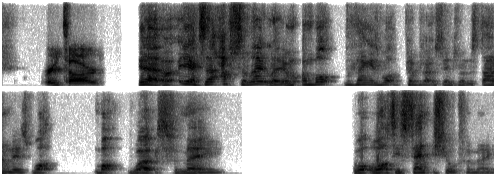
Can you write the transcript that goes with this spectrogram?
Retard. Yeah, uh, yeah, absolutely. And, and what the thing is, what people don't seem to understand is what what works for me, what what's essential for me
